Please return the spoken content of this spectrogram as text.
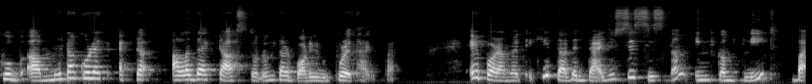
খুব মোটা করে একটা আলাদা একটা আস্তরণ তার বডির উপরে থাকবে। এরপর আমরা দেখি তাদের ডাইজেস্টিভ সিস্টেম ইনকমপ্লিট বা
